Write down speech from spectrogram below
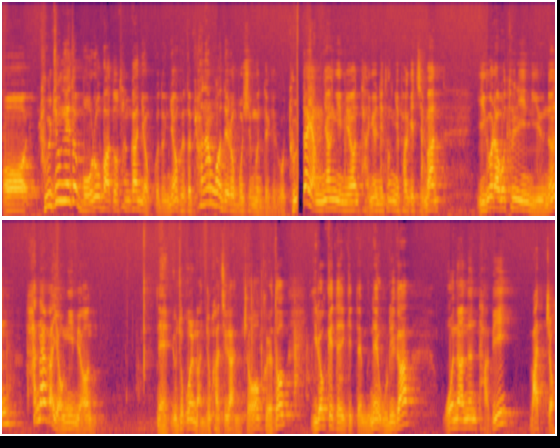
어, 둘 중에서 뭐로 봐도 상관이 없거든요. 그래서 편한 거대로 보시면 되겠고, 둘 다 양양이면 당연히 성립하겠지만, 이거라고 틀린 이유는 하나가 0이면, 네, 요 조건을 만족하지가 않죠. 그래서 이렇게 되기 때문에 우리가 원하는 답이 맞죠.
